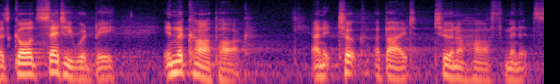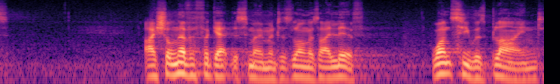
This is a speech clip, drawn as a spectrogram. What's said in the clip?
as God said he would be, in the car park, and it took about two and a half minutes. I shall never forget this moment as long as I live. Once he was blind,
